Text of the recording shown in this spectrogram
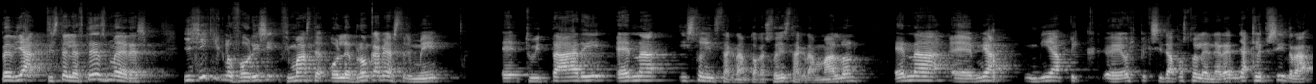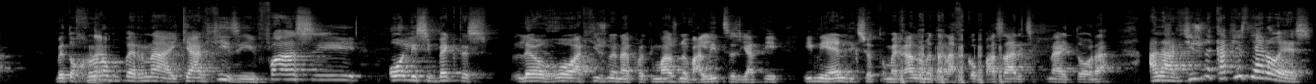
παιδιά, τις τελευταίες μέρες είχε κυκλοφορήσει. Θυμάστε, ο Λεμπρόν κάποια στιγμή ε, τουιτάρει ένα. ή στο Instagram, το στο Instagram μάλλον, ένα, ε, μια, μια πικ, ε, όχι πυξίδα, πώς το λένε ρε, μια κλεψύδρα με το χρόνο Ναι. που περνάει και αρχίζει η φάση, όλοι οι συμπαίκτες λέω εγώ αρχίζουν να προετοιμάζουν βαλίτσες γιατί είναι η ένδειξη ότι το μεγάλο μεταγραφικό παζάρι ξεκινάει τώρα αλλά αρχίζουν κάποιες διαρροές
